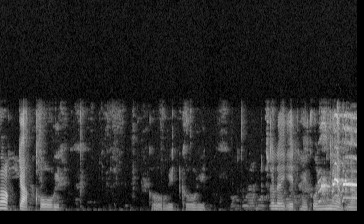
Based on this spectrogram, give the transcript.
นอกจากโควิด โควิด โควิด ก็เลยเอ็ดให้คนเงียบเหงา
